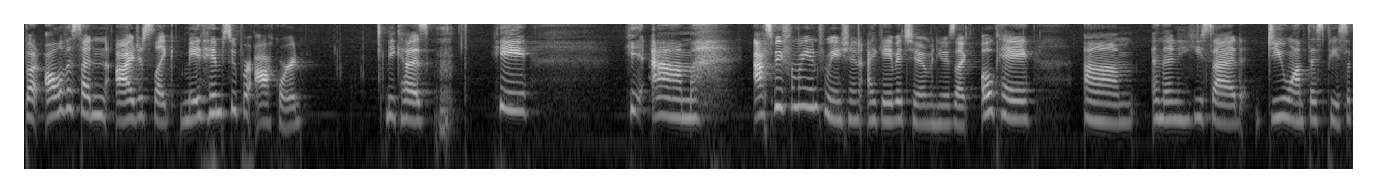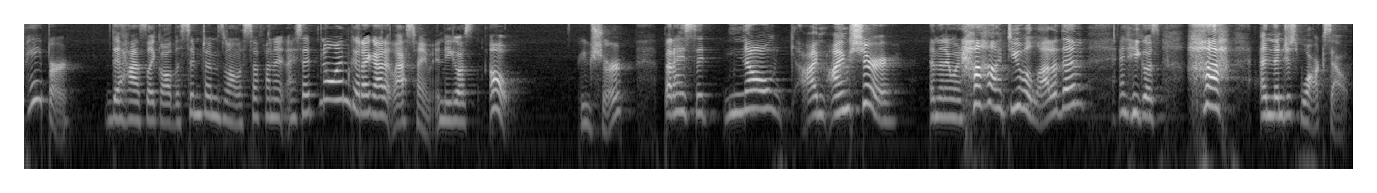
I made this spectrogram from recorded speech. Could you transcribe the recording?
but all of a sudden, I just like made him super awkward because he he um asked me for my information. I gave it to him and he was like, "Okay." Um and then he said, "Do you want this piece of paper that has like all the symptoms and all the stuff on it?" And I said, "No, I'm good. I got it last time." And he goes, "Oh, are you sure?" But I said, "No, I'm I'm sure." And then I went, "Haha, do you have a lot of them?" And he goes, "Ha," and then just walks out.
